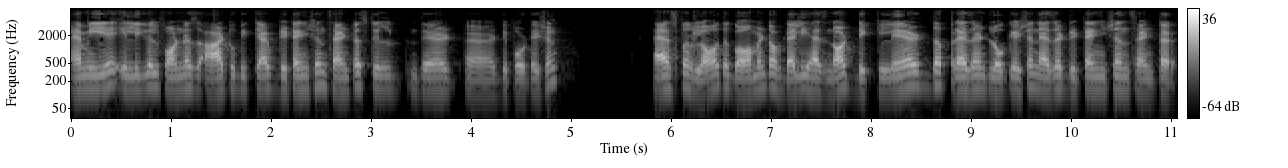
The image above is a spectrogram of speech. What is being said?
MEA illegal foreigners are to be kept detention centers till their uh, deportation. As per law, the government of Delhi has not declared the present location as a detention center.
